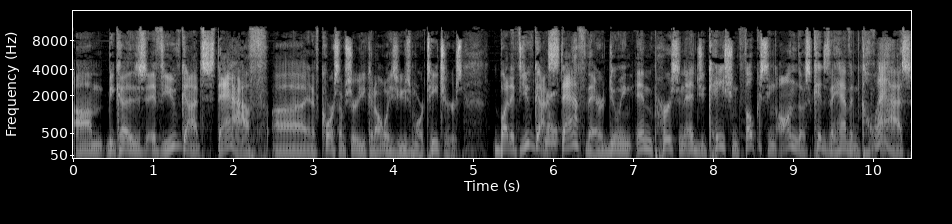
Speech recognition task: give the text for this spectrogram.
Um, because if you've got staff, uh, and of course, I'm sure you could always use more teachers. But if you've got right. staff there doing in person education, focusing on those kids they have in class,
